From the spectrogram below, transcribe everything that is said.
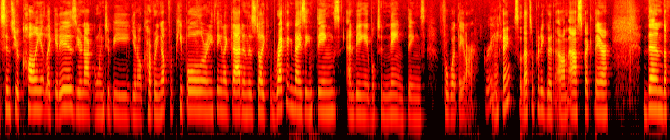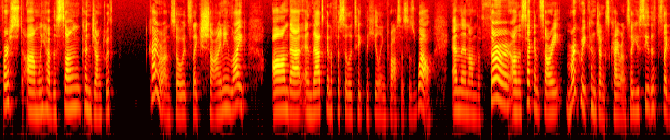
since you're calling it like it is, you're not going to be, you know, covering up for people or anything like that. And it's like recognizing things and being able to name things for what they are. Great. Okay, so that's a pretty good um, aspect there. Then the first, um, we have the sun conjunct with Chiron. So it's like shining light on that, and that's going to facilitate the healing process as well. And then on the third, on the second, sorry, Mercury conjuncts Chiron. So you see that it's like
